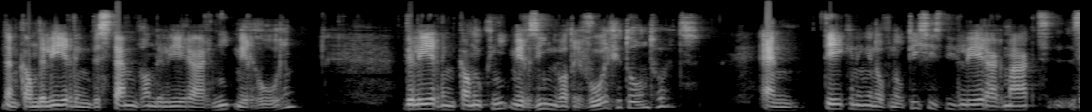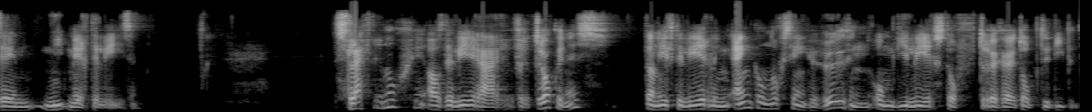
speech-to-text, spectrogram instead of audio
dan kan de leerling de stem van de leraar niet meer horen. De leerling kan ook niet meer zien wat er voorgetoond wordt. En tekeningen of notities die de leraar maakt, zijn niet meer te lezen. Slechter nog, als de leraar vertrokken is, dan heeft de leerling enkel nog zijn geheugen om die leerstof terug uit op te diepen.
